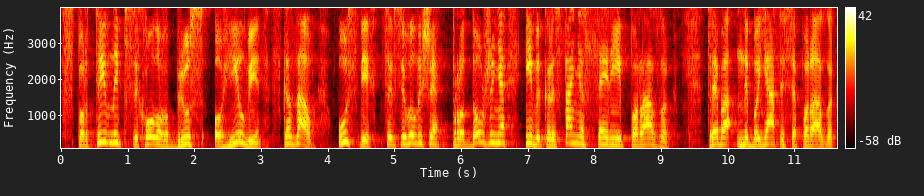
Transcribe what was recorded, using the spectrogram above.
Спортивний психолог Брюс Огілві сказав: успіх це всього лише продовження і використання серії поразок. Треба не боятися поразок,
